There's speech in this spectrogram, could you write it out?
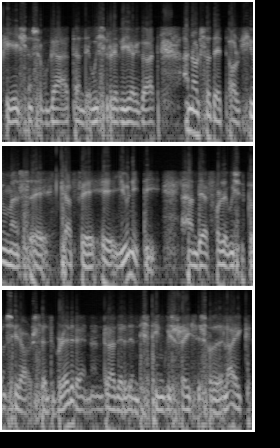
creations of God and that we should revere God, and also that all humans uh, have a, a unity, and therefore that we should consider ourselves brethren and rather than distinguish races or the like.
